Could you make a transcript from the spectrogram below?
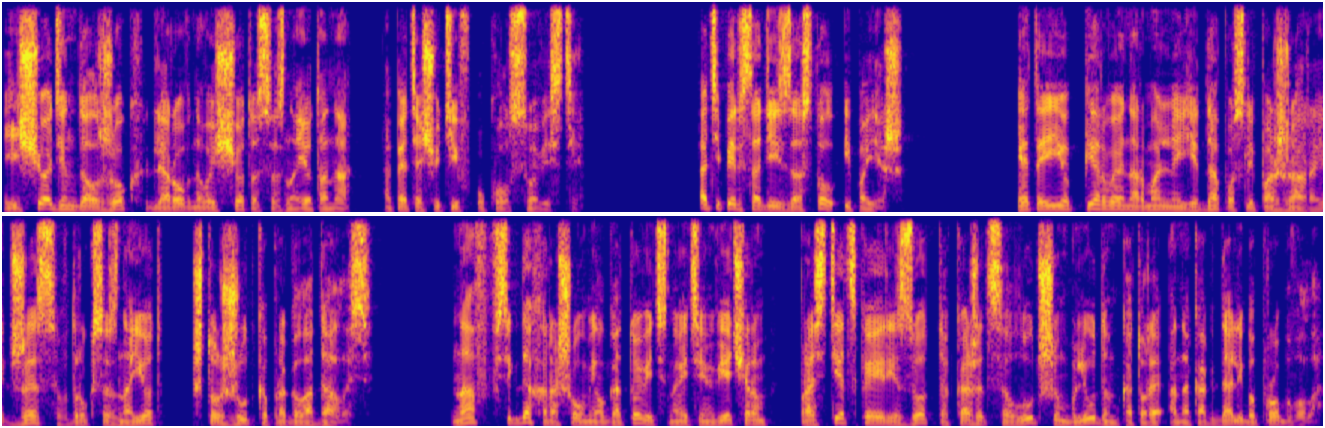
Еще один должок для ровного счета, сознает она, опять ощутив укол совести. А теперь садись за стол и поешь. Это ее первая нормальная еда после пожара, и Джесс вдруг сознает, что жутко проголодалась. Нав всегда хорошо умел готовить, но этим вечером простецкое ризотто кажется лучшим блюдом, которое она когда-либо пробовала.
